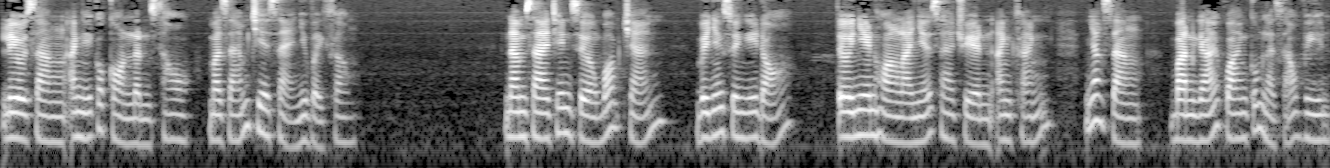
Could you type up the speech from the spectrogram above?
Liệu rằng anh ấy có còn lần sau mà dám chia sẻ như vậy không? Nằm dài trên giường bóp chán vì những suy nghĩ đó. Tự nhiên Hoàng lại nhớ ra chuyện anh Khánh nhắc rằng bạn gái của anh cũng là giáo viên.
